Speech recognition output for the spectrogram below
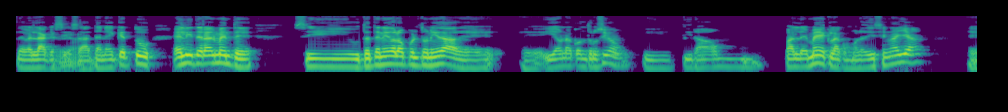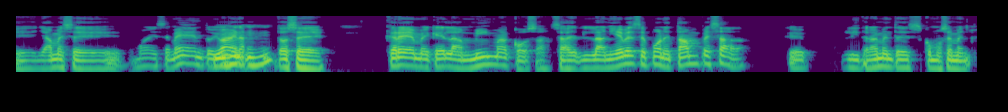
De verdad que sí. O sea, tener que tú, es literalmente, si usted ha tenido la oportunidad de eh, ir a una construcción y tirar un par de mezcla, como le dicen allá, eh, llámese, ¿cómo es? Cemento y vaina. Entonces, créeme que es la misma cosa. O sea, la nieve se pone tan pesada que literalmente es como cemento.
